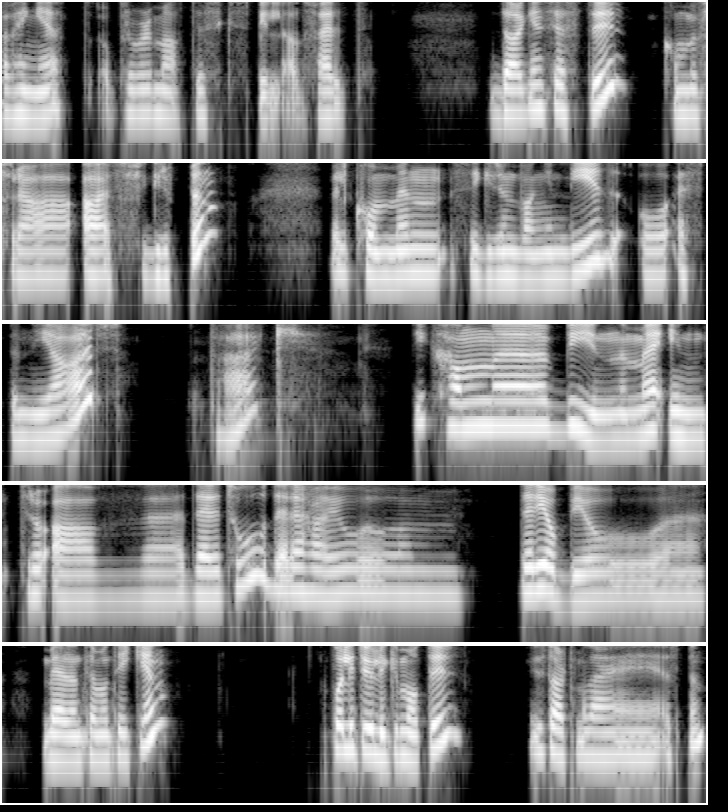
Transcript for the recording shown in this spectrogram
avhengighet og problematisk spilleatferd. Dagens gjester kommer fra AF-gruppen. Velkommen Sigrun Vangen Lid og Espen Jahr. Takk. Vi kan eh, begynne med intro av eh, dere to. Dere har jo Dere jobber jo eh, med den tematikken på litt ulike måter. Vi starter med deg, Espen.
